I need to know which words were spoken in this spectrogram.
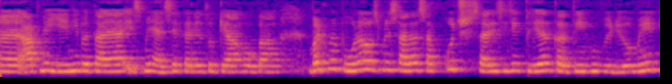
आपने ये नहीं बताया, इसमें ऐसे करें तो क्या होगा? बट मैं पूरा उसमें सारा सब कुछ, सारी चीज़ें क्लियर करती हूँ वीडियो में।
